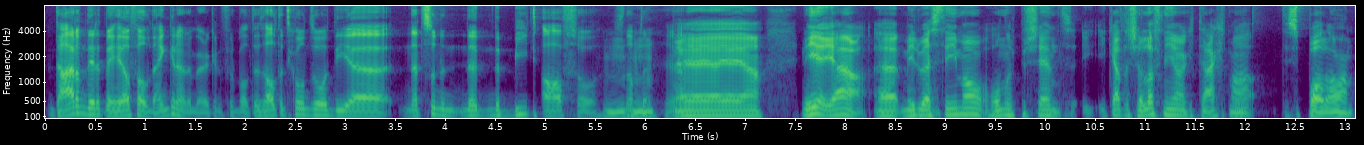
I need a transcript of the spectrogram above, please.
daarom deed het mij heel veel denken aan American football. Het is altijd gewoon zo die, eh, net zo'n een, een, een beat off, zo. Snap je? Ja, ja, ja, ja. ja. Nee, ja. eh, Midwest Emo, 100%. Ik, ik had er zelf niet aan gedacht, maar het is spot on.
